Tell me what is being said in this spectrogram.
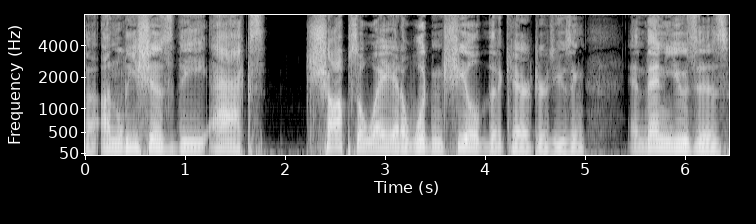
uh, unleashes the axe chops away at a wooden shield that a character is using and then uses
